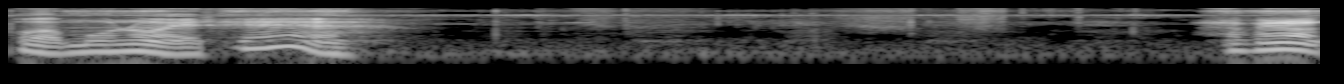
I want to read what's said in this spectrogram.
ปอกมูหน่อยแท้พี่น้อง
